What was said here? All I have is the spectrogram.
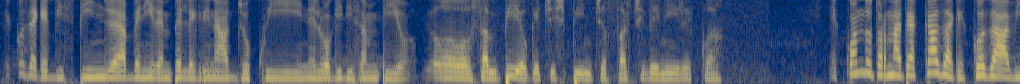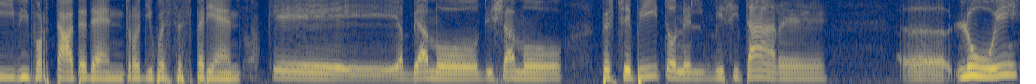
Che cos'è che vi spinge a venire in pellegrinaggio qui nei luoghi di San Pio? È proprio San Pio che ci spinge a farci venire qua. E quando tornate a casa che cosa vi, vi portate dentro di questa esperienza? Che abbiamo diciamo, percepito nel visitare eh, lui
